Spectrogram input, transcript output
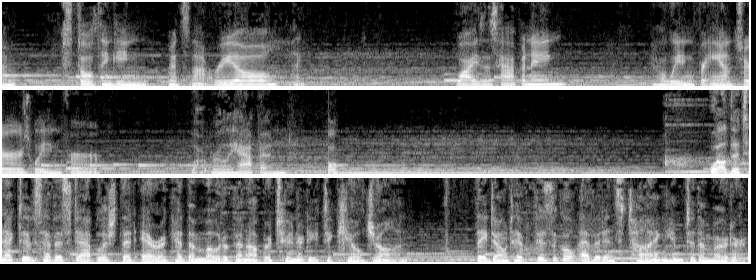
I'm still thinking it's not real. Like, why is this happening? You know, waiting for answers, waiting for what really happened. While detectives have established that Eric had the motive and opportunity to kill John, they don't have physical evidence tying him to the murder.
